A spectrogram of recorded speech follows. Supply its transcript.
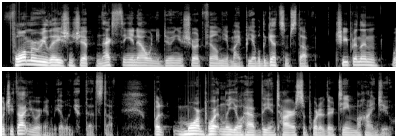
form a relationship, next thing you know, when you're doing a short film, you might be able to get some stuff cheaper than what you thought you were going to be able to get that stuff. But more importantly, you'll have the entire support of their team behind you,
